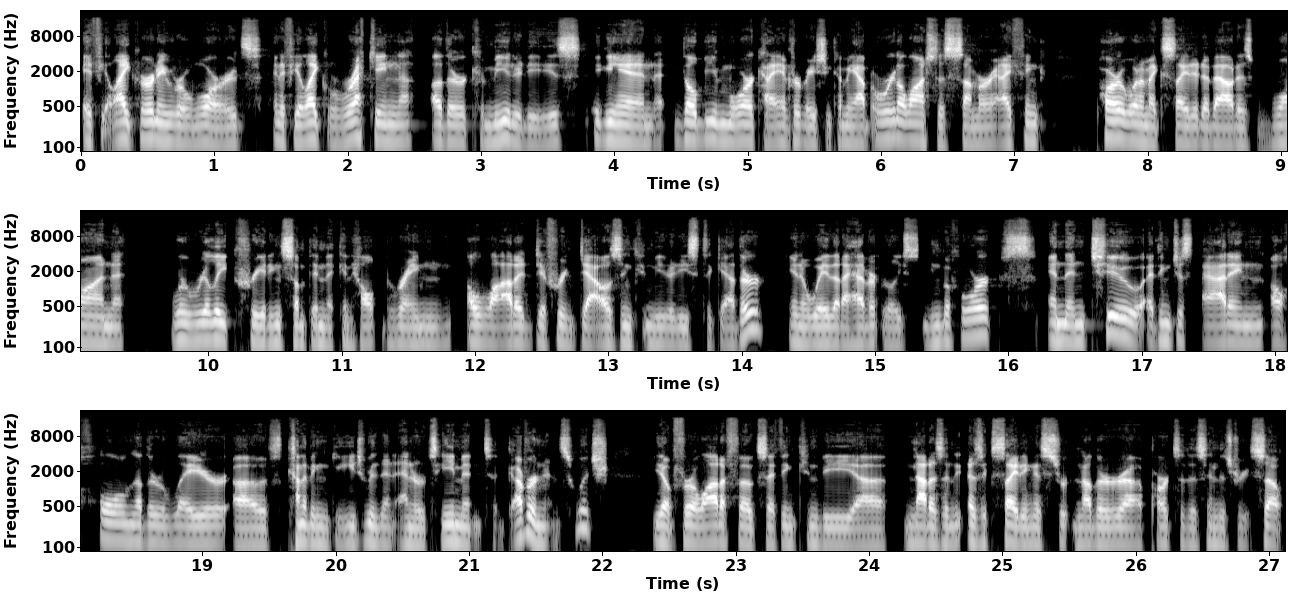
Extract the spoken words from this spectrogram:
if you like earning rewards and if you like wrecking other communities, again, there'll be more kind of information coming out. But we're going to launch this summer. And I think part of what I'm excited about is one, we're really creating something that can help bring a lot of different DAOs and communities together in a way that I haven't really seen before. And then two, I think just adding a whole nother layer of kind of engagement and entertainment to governance, which you know for a lot of folks I think can be uh, not as as exciting as certain other uh, parts of this industry. So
